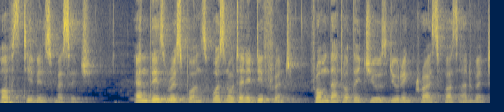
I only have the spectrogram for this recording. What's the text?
of Stephen's message. And this response was not any different from that of the Jews during Christ's first advent.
